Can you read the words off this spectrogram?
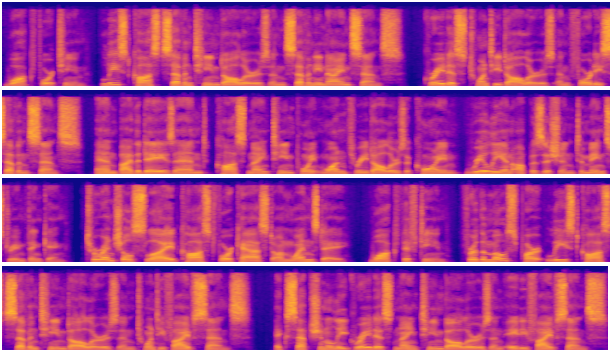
Walk 14, least cost $17.79, greatest $20.47, and by the day's end cost $19.13 a coin, really in opposition to mainstream thinking. Torrential slide cost forecast on Wednesday, Walk 15, for the most part least cost $17.25, exceptionally greatest $19.85,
